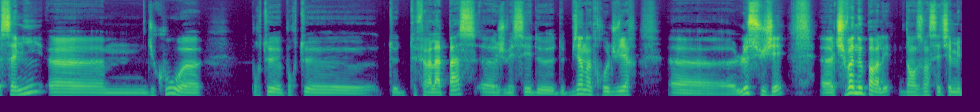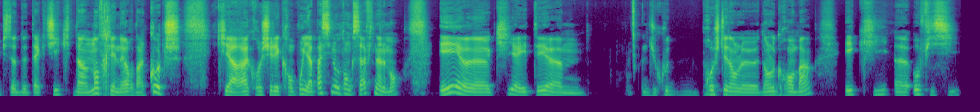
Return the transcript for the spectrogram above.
Sami, du coup pour te, pour te, te, faire la passe, je vais essayer de, bien introduire le sujet. Tu vas nous parler dans un 27e épisode de Tactique d'un entraîneur, d'un coach qui a raccroché les crampons il n'y a pas si longtemps que ça finalement et qui a été du coup projeté dans le, dans le grand bain et qui officie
